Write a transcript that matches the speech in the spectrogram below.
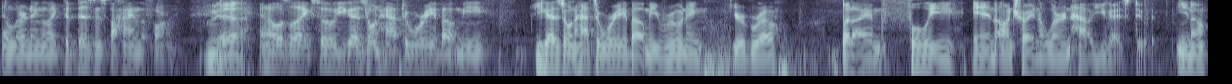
and learning like the business behind the farm. yeah, And I was like, so you guys don't have to worry about me. You guys don't have to worry about me ruining your grow, but I am fully in on trying to learn how you guys do it. You know,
